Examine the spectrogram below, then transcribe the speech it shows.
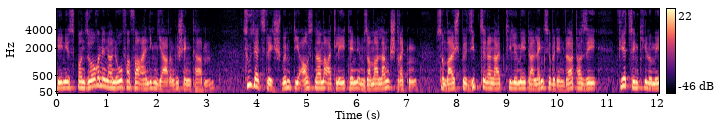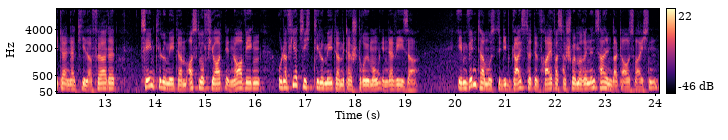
den ihr Sponsoren in Hannover vor einigen Jahren geschenkt haben. Zusätzlich schwimmt die Ausnahmeathletin im Sommer Langstrecken, zum Beispiel 17,5 Kilometer längs über den Wörthersee, 14 Kilometer in der Kieler Förde, 10 Kilometer im Oslofjord in Norwegen oder 40 Kilometer mit der Strömung in der Weser. Im Winter musste die begeisterte Freiwasserschwimmerin ins Hallenbad ausweichen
